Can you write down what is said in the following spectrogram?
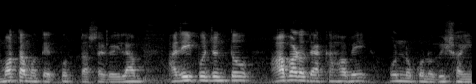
মতামতের প্রত্যাশায় রইলাম। আজ এই পর্যন্ত আবারও দেখা হবে অন্য কোনো বিষয়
